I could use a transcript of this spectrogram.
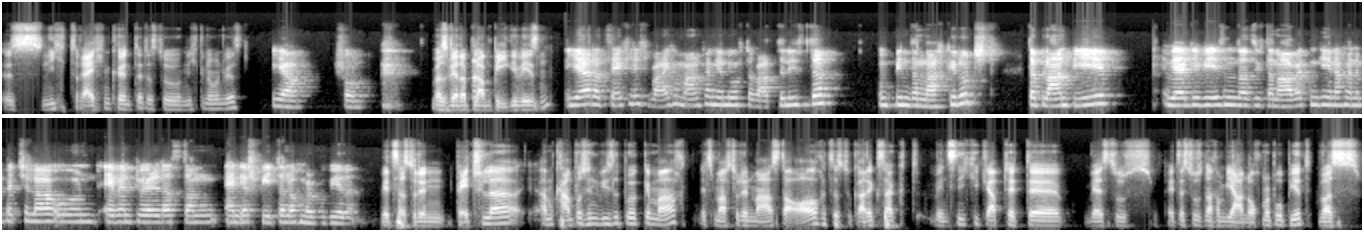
es nicht reichen könnte, dass du nicht genommen wirst? Ja, schon. Was wäre der Plan B gewesen? Ja, tatsächlich war ich am Anfang ja nur auf der Warteliste und bin dann nachgerutscht. Der Plan B wäre gewesen, dass ich dann arbeiten gehe nach meinem Bachelor und eventuell das dann ein Jahr später nochmal probiere. Jetzt hast du den Bachelor am Campus in Wieselburg gemacht, jetzt machst du den Master auch. Jetzt hast du gerade gesagt, wenn es nicht geklappt hätte, du's, hättest du es nach einem Jahr nochmal probiert. Was,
